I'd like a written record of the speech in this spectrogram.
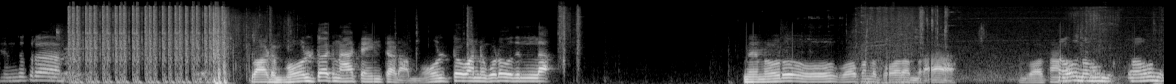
ఎందుకురా? వాడు మోల్టోకి నాకైంటాడు? ఆ మోల్టో వాడిని కూడా వదిలిలా. మేమెవరు ఓపెన్లో పోదాం రా. పోతాం అవును అవును అవును.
